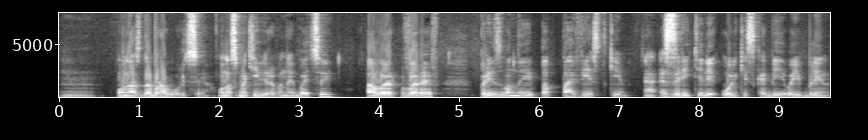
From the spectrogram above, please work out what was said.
у нас добровольцы, у нас мотивированные бойцы, а в РФ призванные по повестке. А зрители Ольги Скобеевой, блин,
